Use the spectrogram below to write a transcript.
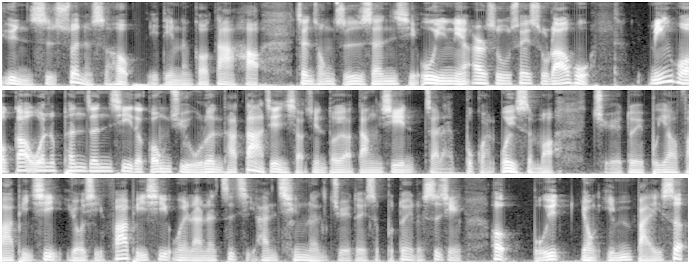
运势顺的时候，一定能够大好。正冲值日生，喜戊寅年，二十五岁属老虎。明火高温喷蒸汽的工具，无论它大件小件都要当心。再来，不管为什么，绝对不要发脾气，尤其发脾气为难了自己和亲人，绝对是不对的事情。后不运用银白色。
